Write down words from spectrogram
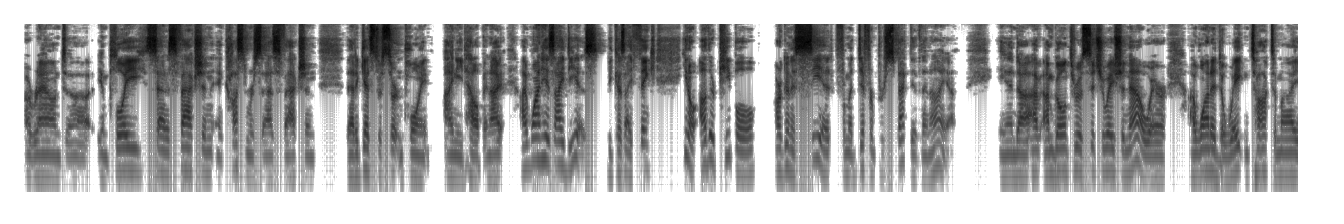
around uh, employee satisfaction and customer satisfaction that it gets to a certain point, I need help. And I, I want his ideas because I think, you know, other people are going to see it from a different perspective than I am. And uh, I'm going through a situation now where I wanted to wait and talk to my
